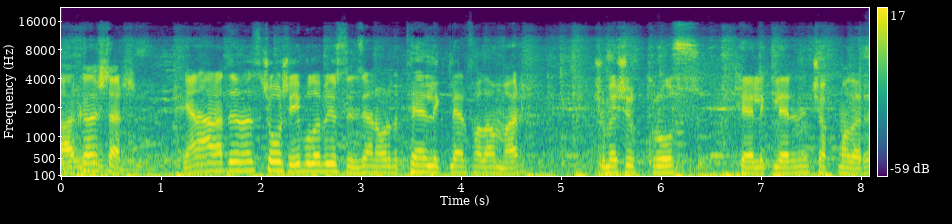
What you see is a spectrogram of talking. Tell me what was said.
Arkadaşlar yani aradığınız çoğu şeyi bulabilirsiniz. Yani orada terlikler falan var. Şu meşhur cross terliklerinin çakmaları.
